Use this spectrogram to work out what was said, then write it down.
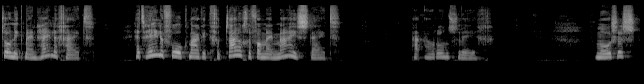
toon ik mijn heiligheid. Het hele volk maak ik getuige van mijn majesteit. Aaron zweeg. Mozes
